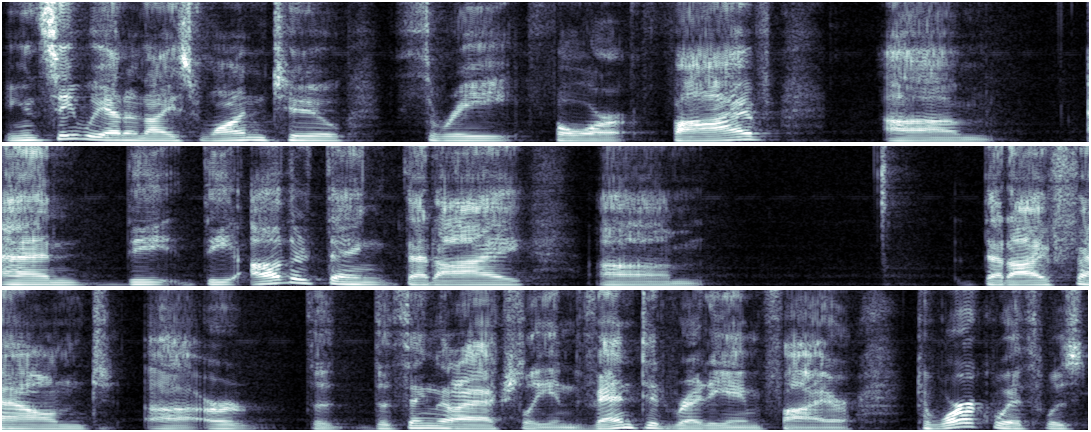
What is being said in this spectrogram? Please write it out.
you can see we had a nice one, two, three, four, five. Um, and the the other thing that I um, that I found, uh, or the, the thing that I actually invented Ready Aim Fire to work with was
